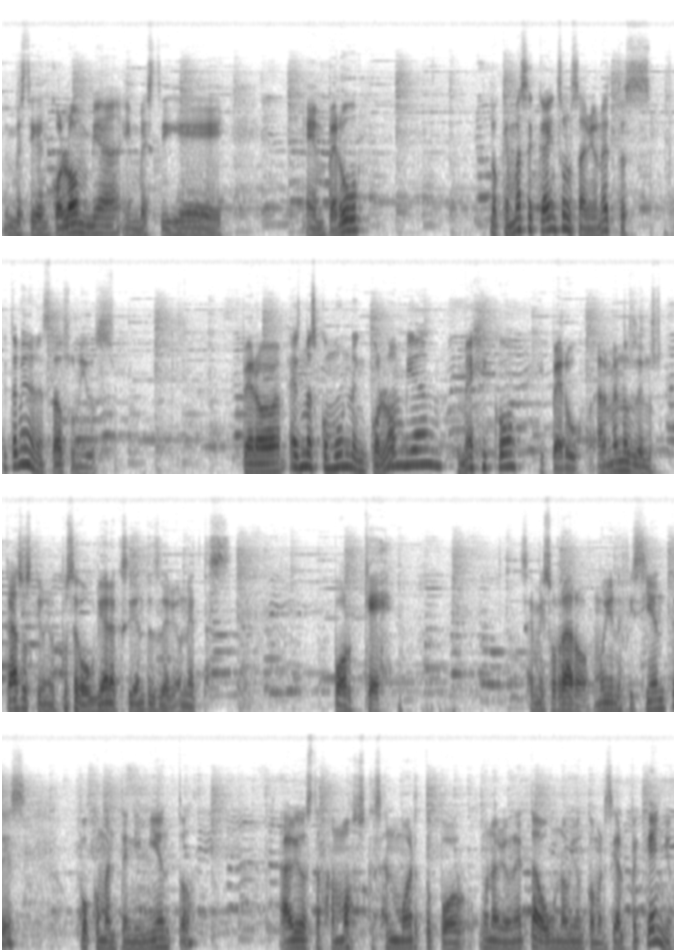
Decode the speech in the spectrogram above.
investigué en Colombia, investigué en Perú. Lo que más se caen son las avionetas, y también en Estados Unidos. Pero es más común en Colombia, México y Perú, al menos de los casos que me puse a googlear accidentes de avionetas. ¿Por qué? Se me hizo raro, muy ineficientes, poco mantenimiento. Ha habido hasta famosos que se han muerto por una avioneta o un avión comercial pequeño,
